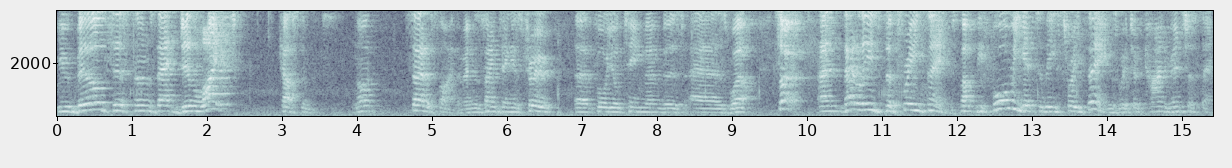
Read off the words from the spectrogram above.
You build systems that delight customers, not satisfy them. And the same thing is true uh, for your team members as well. So, and that leads to three things. But before we get to these three things, which are kind of interesting,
